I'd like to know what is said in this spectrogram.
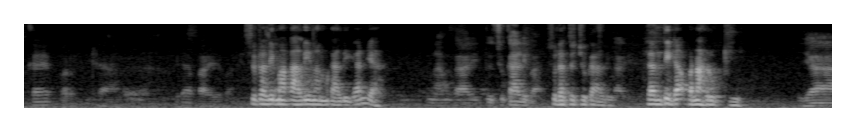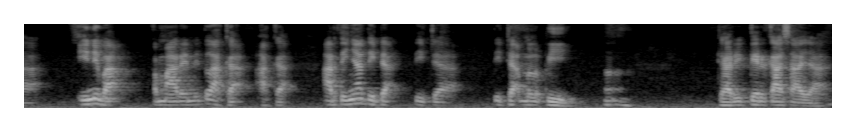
kayak perdana berapa ya Pak? Sudah lima kali, enam kali kan ya? Enam kali, tujuh kali Pak. Sudah tujuh kali. Kali. Dan tidak pernah rugi. Ya, ini Pak, kemarin itu agak agak artinya tidak tidak tidak melebihi Heeh. dari kirka saya.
